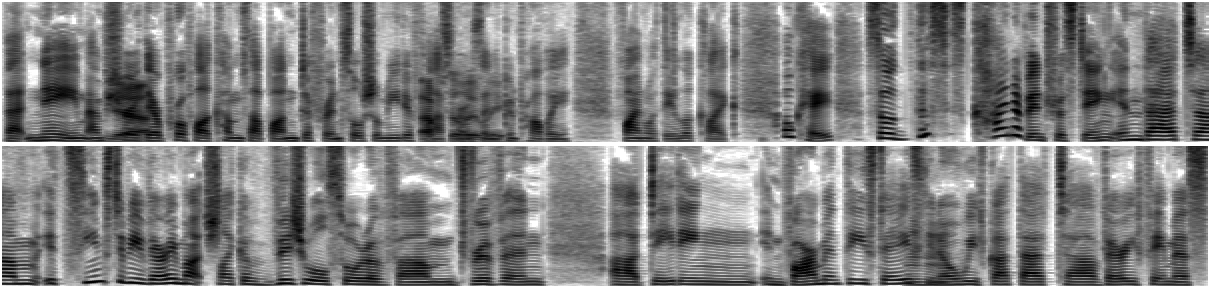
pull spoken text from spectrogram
that name, I'm sure Yeah. their profile comes up on different social media platforms and you can probably find what they look like. Okay, so this is kind of interesting in that um, it seems to be very much like a visual sort of um, driven uh, dating environment these days. Mm-hmm. You know, we've got that uh, very famous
